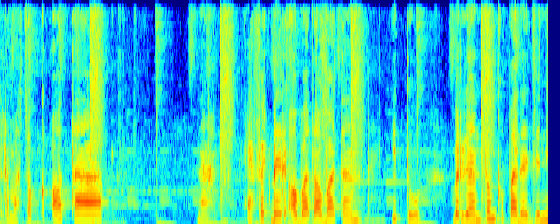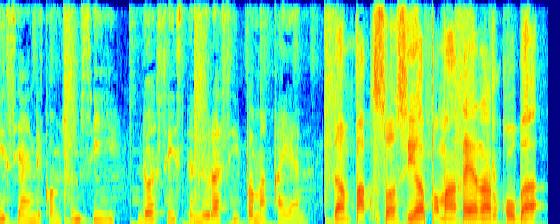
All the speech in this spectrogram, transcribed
termasuk ke otak. Nah, efek dari obat-obatan itu bergantung kepada jenis yang dikonsumsi, dosis, dan durasi pemakaian. Dampak sosial pemakaian narkoba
